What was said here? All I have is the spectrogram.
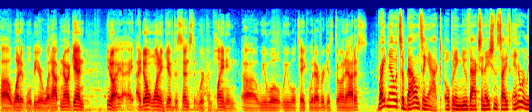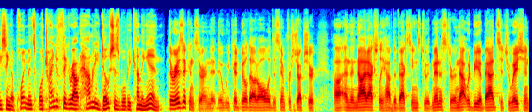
uh, what it will be or what happened. Now, again, you know, I, I- don't want to give the sense that we're complaining. Uh, we, will, we will take whatever gets thrown at us. Right now, it's a balancing act, opening new vaccination sites and releasing appointments while trying to figure out how many doses will be coming in. There is a concern that, that we could build out all of this infrastructure uh, and then not actually have the vaccines to administer, and that would be a bad situation.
